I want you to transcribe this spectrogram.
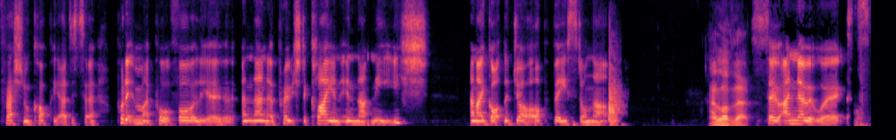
professional copy editor, put it in my portfolio, and then approached a client in that niche, and I got the job based on that. I love that. So I know it works.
